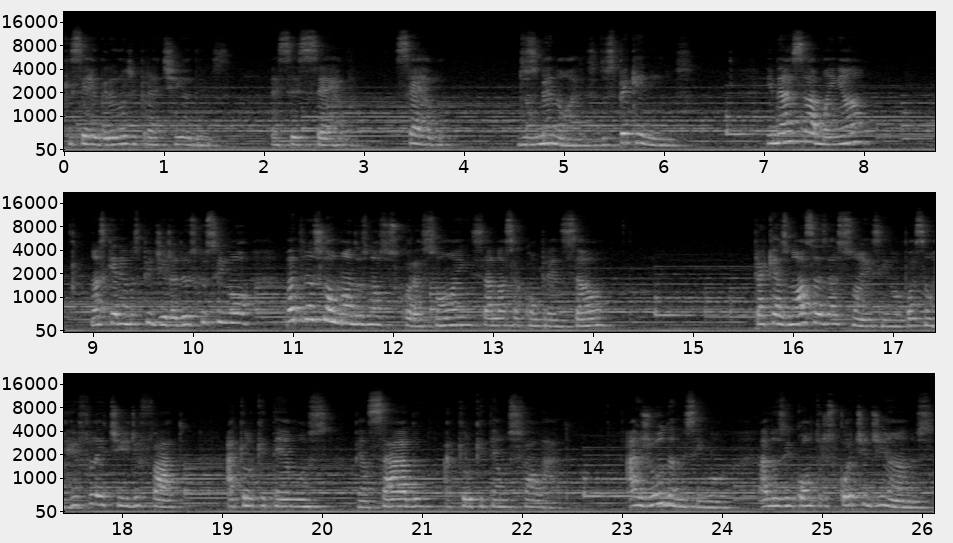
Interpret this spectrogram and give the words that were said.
que ser grande para Ti, ó Deus, é ser servo, serva dos menores, dos pequeninos. E nessa manhã, nós queremos pedir a Deus que o Senhor vá transformando os nossos corações, a nossa compreensão, para que as nossas ações, Senhor, possam refletir de fato aquilo que temos pensado, aquilo que temos falado. Ajuda-nos, Senhor, a nos encontros cotidianos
